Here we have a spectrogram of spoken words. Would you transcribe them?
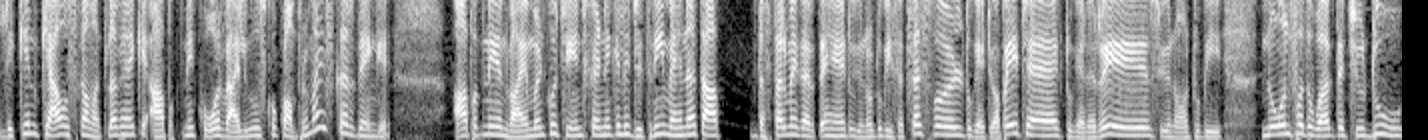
लेकिन क्या उसका मतलब है कि आप अपने कोर वैल्यूज़ को कॉम्प्रोमाइज़ कर देंगे? आप अपने इन्वायरमेंट को चेंज करने के लिए जितनी मेहनत आप दफ्तर में करते हैं to you know to be successful to get your pay cheque to get a raise you know to be known for the work that you do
